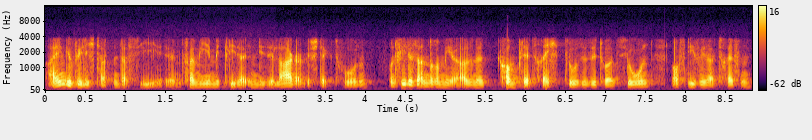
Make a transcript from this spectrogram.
eingewilligt hatten, dass die ähm, Familienmitglieder in diese Lager gesteckt wurden und vieles andere mehr. Also eine komplett rechtlose Situation, auf die wir da treffen,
